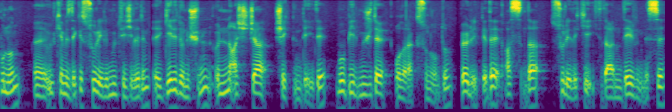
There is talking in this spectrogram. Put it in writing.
bunun e, ülkemizdeki Suriyeli mültecilerin e, geri dönüşünün önünü açacağı şeklindeydi. Bu bir müjde olarak sunuldu. Böylelikle de aslında Suriye'deki iktidarın devrilmesi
